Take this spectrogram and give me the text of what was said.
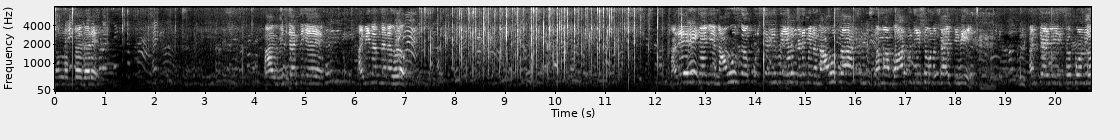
ಮುನ್ನುಗ್ತಾ ಇದ್ದಾರೆ. ಆ ವಿದ್ಯಾರ್ಥಿಗೆ ಅಭಿನಂದನೆಗಳು. ಅದೇ ರೀತಿಯಾಗಿ ನಾವು ಸಹ ಪುರುಷರಿಗಿಂತ ಏನು ಕಡಿಮೆ ಇಲ್ಲ. ನಾವು ಸಹ ನಮ್ಮ ಭಾರತ ದೇಶವನ್ನು ಕಾಯ್ತೀವಿ ಅಂತೇಳಿ ಇಟ್ಟುಕೊಂಡು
